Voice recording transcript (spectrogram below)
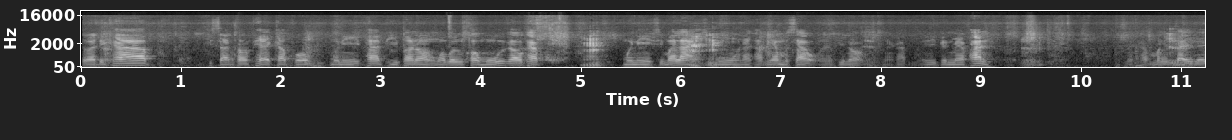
สวัสดีครับอีสานของแท้ครับผมมือนี้าพี่พ่อน้องมาเบิ่งข้อหมูเก่าครับมือนี้สิมาล้างขี้หมูนะครับยามมื้อเช้าพี่น้องนะครับอันนี้เป็นแม่พันธุ์นะครับมันไก่ได้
